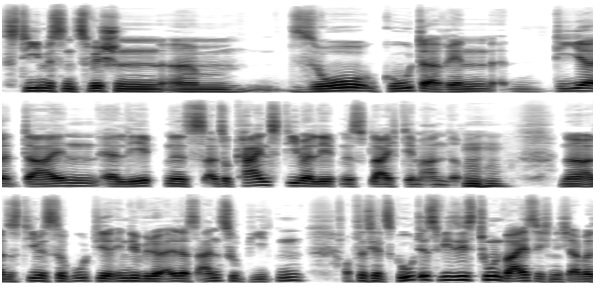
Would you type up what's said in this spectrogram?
Steam ist inzwischen ähm, so gut darin, dir dein Erlebnis, also kein Steam-Erlebnis gleich dem anderen. Mhm. Ne, also Steam ist so gut, dir individuell das anzubieten. Ob das jetzt gut ist, wie sie es tun, weiß ich nicht. Aber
